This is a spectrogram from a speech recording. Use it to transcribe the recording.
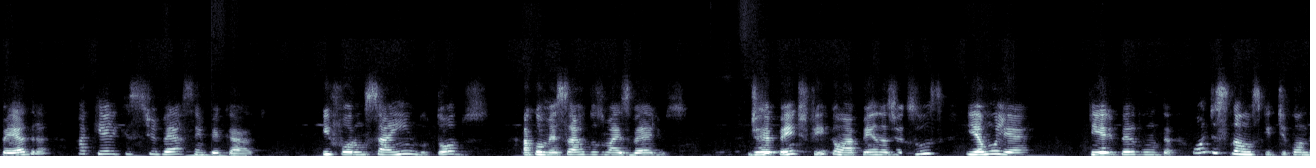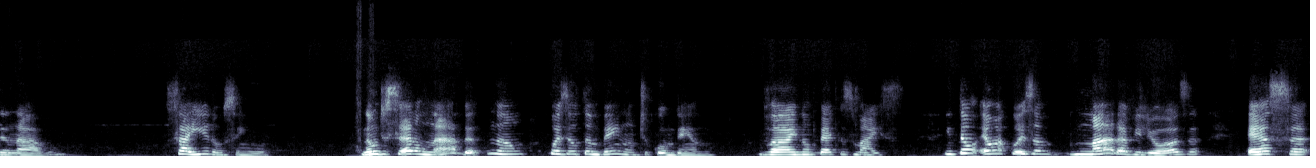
pedra aquele que estiver sem pecado. E foram saindo todos, a começar dos mais velhos. De repente ficam apenas Jesus e a mulher. E ele pergunta: Onde estão os que te condenavam? Saíram, Senhor. Não disseram nada? Não, pois eu também não te condeno. Vai, não peques mais. Então, é uma coisa maravilhosa essa,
